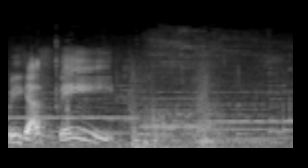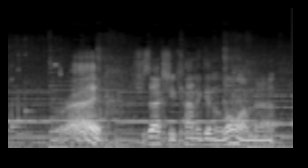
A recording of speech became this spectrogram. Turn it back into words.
We got speed! Alright. She's actually kind of getting low on that.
